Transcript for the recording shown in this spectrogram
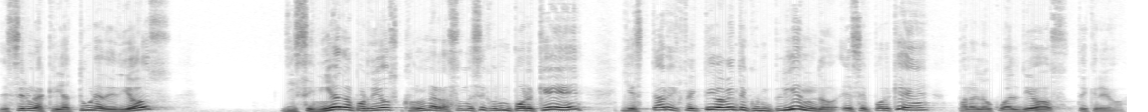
de ser una criatura de Dios, diseñada por Dios, con una razón de ser, con un porqué, y estar efectivamente cumpliendo ese porqué para lo cual Dios te creó.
